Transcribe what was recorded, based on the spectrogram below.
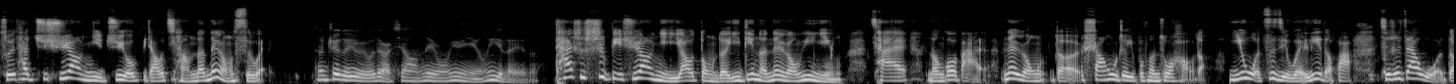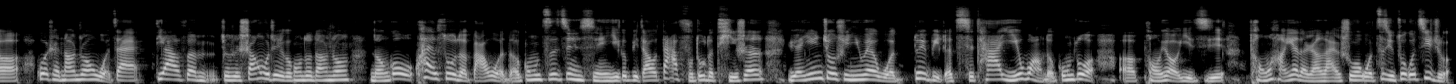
所以它需要你具有比较强的内容思维。但这个又有点像内容运营一类的，它是势必需要你要懂得一定的内容运营，才能够把内容的商务这一部分做好的。以我自己为例的话，其实在我的过程当中，我在第二份就是商务这个工作当中，能够快速的把我的工资进行一个比较大幅度的提升，原因就是因为我对比着其他以往的工作呃朋友以及同行业的人来说，我自己做过记者。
